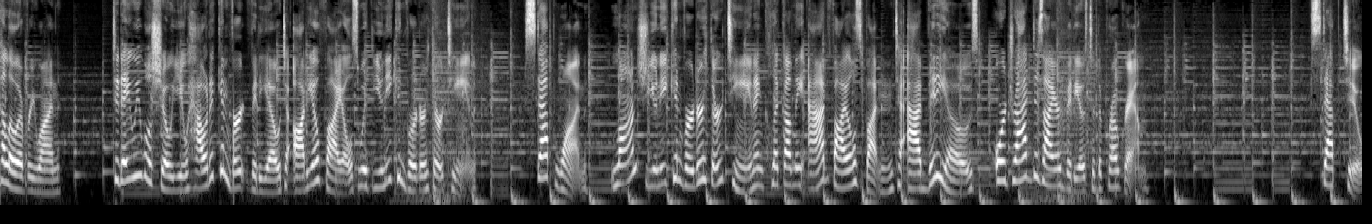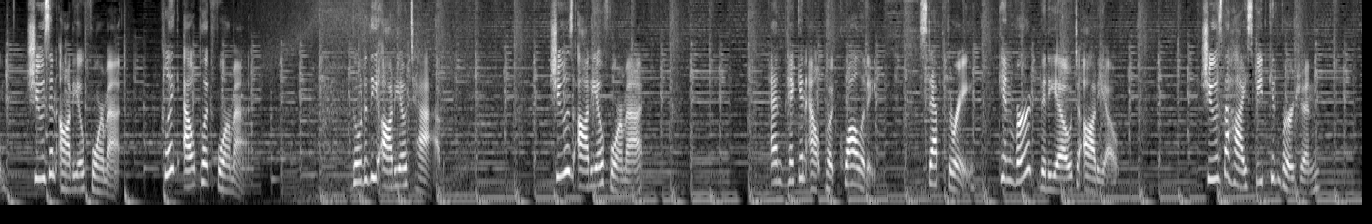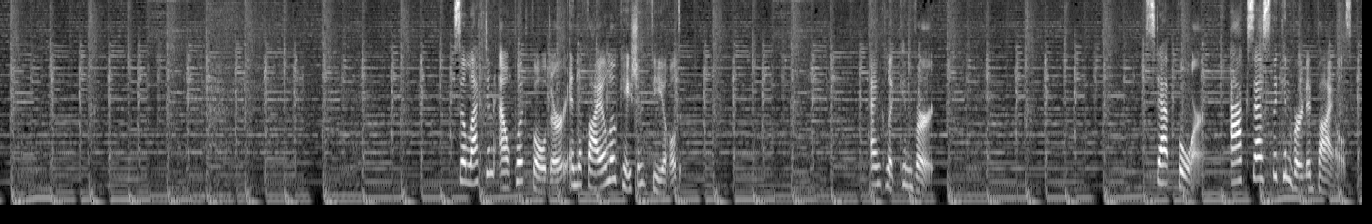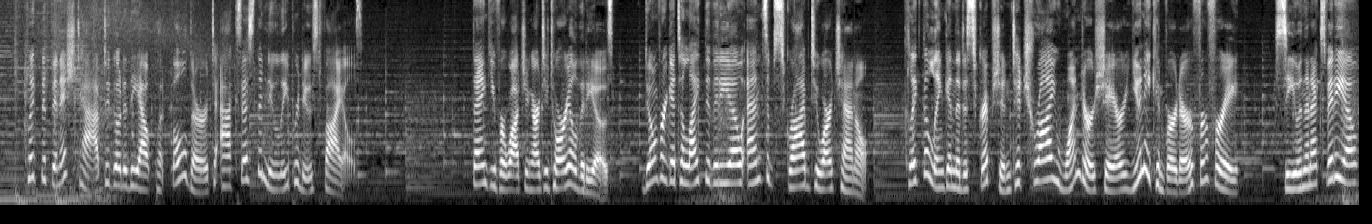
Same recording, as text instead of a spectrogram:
Hello everyone. Today we will show you how to convert video to audio files with UniConverter 13. Step 1. Launch UniConverter 13 and click on the Add Files button to add videos or drag desired videos to the program. Step 2. Choose an audio format. Click Output Format. Go to the Audio tab. Choose Audio Format and pick an output quality. Step 3. Convert video to audio. Choose the high-speed conversion Select an output folder in the file location field and click Convert. Step 4. Access the converted files. Click the Finish tab to go to the Output folder to access the newly produced files. Thank you for watching our tutorial videos. Don't forget to like the video and subscribe to our channel. Click the link in the description to try Wondershare UniConverter for free. See you in the next video!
